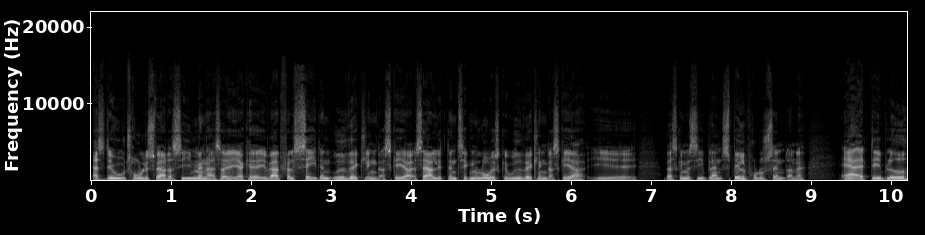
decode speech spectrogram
altså det er utroligt svært at sige, men altså, jeg kan i hvert fald se den udvikling, der sker, særligt den teknologiske udvikling, der sker i, hvad skal man sige, blandt spilproducenterne, er, at det er blevet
